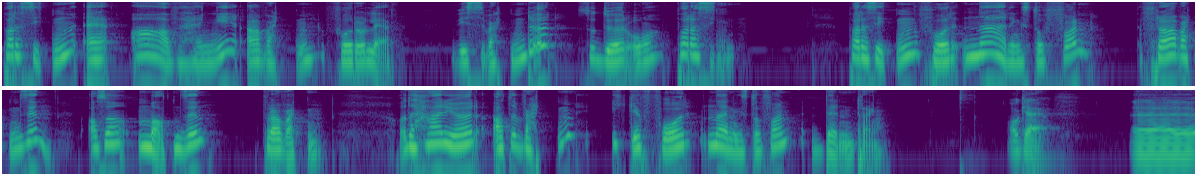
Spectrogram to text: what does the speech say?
Parasitten er avhengig av verten for å leve. Hvis verten dør, så dør òg parasitten. Parasitten får næringsstoffene fra verten sin, altså maten sin, fra verten. Og det her gjør at verten ikke får næringsstoffene den trenger. Ok. Eh,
